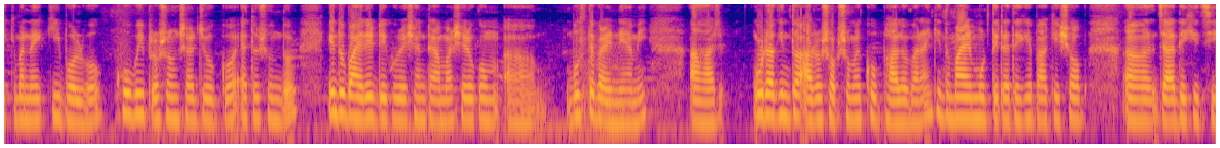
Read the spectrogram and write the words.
এক মানে কি বলব? খুবই প্রশংসার যোগ্য, এত সুন্দর। কিন্তু বাইরের ডেকোরেশনটা আমার সেরকম বুঝতে পারিনি আমি। আর ওরা কিন্তু আরও সবসময় খুব ভালো বানায়। কিন্তু মায়ের মূর্তিটা থেকে বাকি সব যা দেখেছি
